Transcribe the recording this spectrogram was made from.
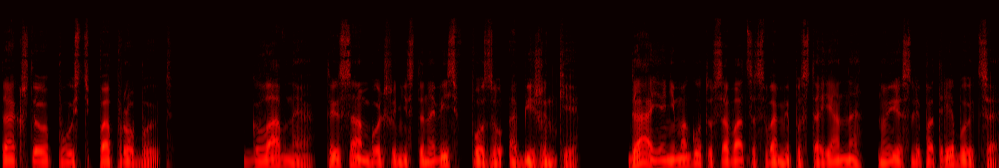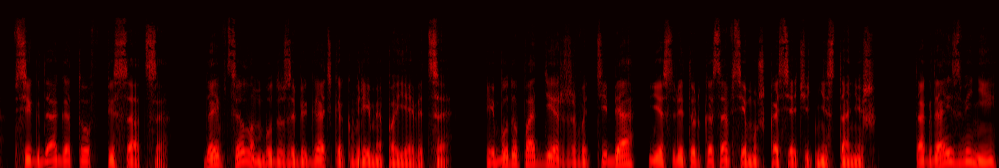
Так что пусть попробуют. Главное, ты сам больше не становись в позу обиженки. Да, я не могу тусоваться с вами постоянно, но если потребуется, всегда готов вписаться. Да и в целом буду забегать, как время появится. И буду поддерживать тебя, если только совсем уж косячить не станешь. Тогда извини,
